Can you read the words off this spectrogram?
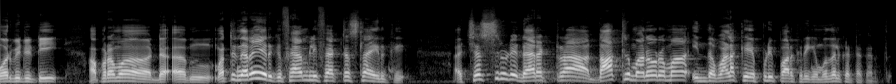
morbidity அப்புறமா மற்ற நிறைய இருக்குது ஃபேமிலி ஃபேக்டர்ஸ்லாம் இருக்குது செஸ்னுடைய டைரக்டராக டாக்டர் மனோரமா இந்த வழக்கை எப்படி பார்க்குறீங்க? முதல் கட்ட கருத்து.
